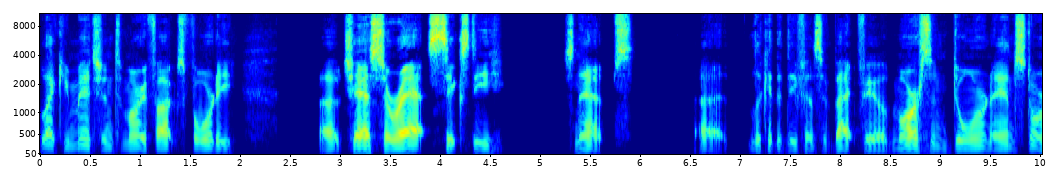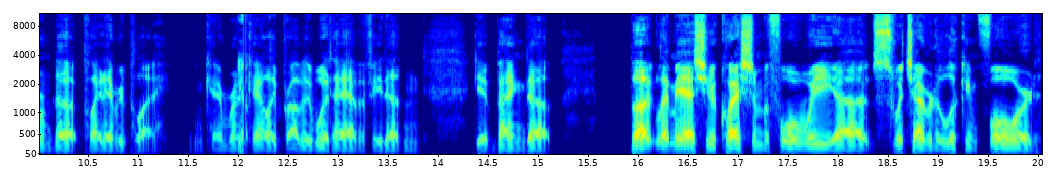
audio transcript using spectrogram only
like you mentioned, Tomari Fox 40. Uh, Chazz Surratt 60 snaps. Uh, look at the defensive backfield. Morrison, Dorn, and Storm Duck played every play. And Cameron yep. Kelly probably would have if he doesn't get banged up. Buck, let me ask you a question before we uh, switch over to looking forward.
